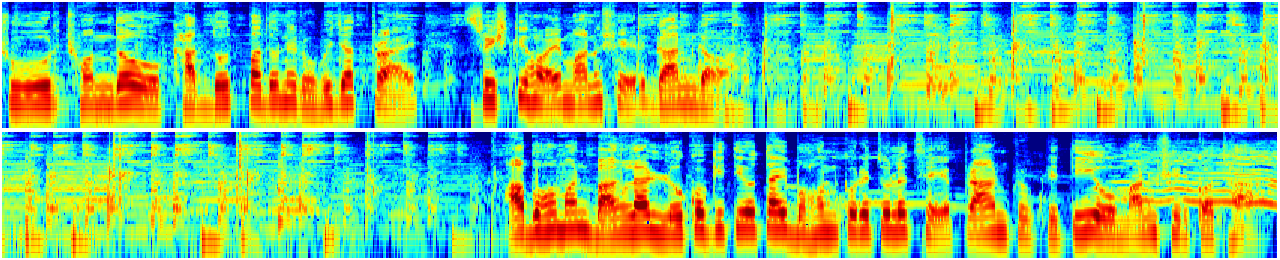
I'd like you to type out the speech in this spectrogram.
সুর, ছন্দ ও খাদ্য উৎপাদনের অভিযাত্রায় সৃষ্টি হয় মানুষের গান গাওয়া। আবহমান বাংলার লোকগীতিও তাই বহন করে চলেছে প্রাণ প্রকৃতি ও মানুষের কথা।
